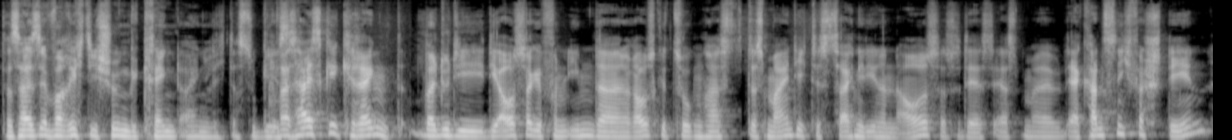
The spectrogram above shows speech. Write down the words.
Das heißt, er war richtig schön gekränkt eigentlich, dass du gehst. Was heißt gekränkt? Weil du die, die Aussage von ihm da rausgezogen hast, das meinte ich, das zeichnet ihn dann aus. Also der ist erstmal, er kann es nicht verstehen.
